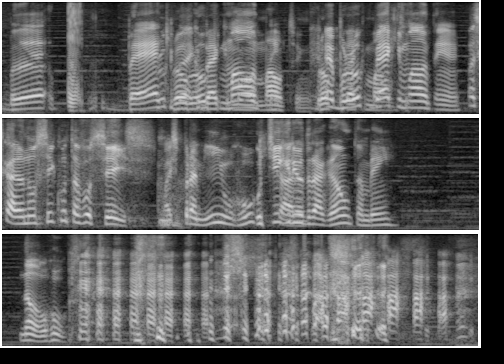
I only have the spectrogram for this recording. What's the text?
Bre- Back, Brokeback Mountain. Mountain. É Brokeback Mountain. é. Mas, cara, eu não sei quanto a vocês, mas pra mim o Hulk. O Tigre cara... e o Dragão também. Não, o Hulk.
